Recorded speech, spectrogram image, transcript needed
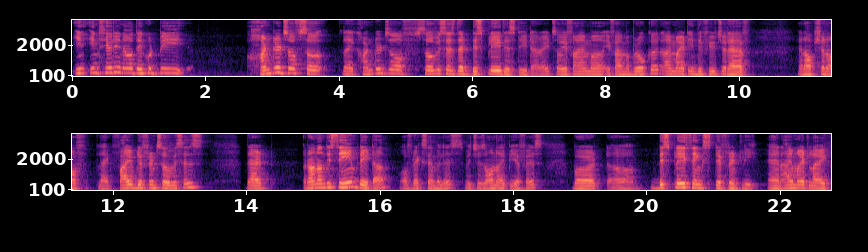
in in theory now there could be hundreds of so like hundreds of services that display this data right? So if i'm a if i'm a broker i might in the future have an option of like five different services that run on the same data of rex mls which is on ipfs but uh, display things differently. And i might like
